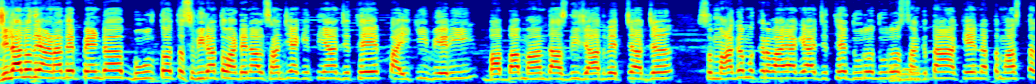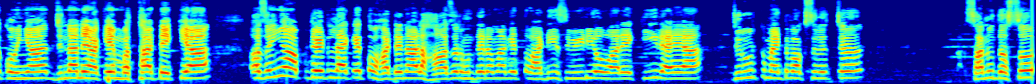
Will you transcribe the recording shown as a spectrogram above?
ਜ਼ਿਲ੍ਹਾ ਲੁਧਿਆਣਾ ਦੇ ਪਿੰਡ ਬੂਲ ਤੋਂ ਤਸਵੀਰਾਂ ਤੁਹਾਡੇ ਨਾਲ ਸਾਂਝੀਆਂ ਕੀਤੀਆਂ, ਜਿੱਥੇ ਭਾਈ ਕੀ ਬੇਰੀ, ਬਾਬਾ ਮਾਨਦਾਸ ਦੀ ਯਾਦ ਵਿੱਚ ਅੱਜ ਸਮਾਗਮ ਕਰਵਾਇਆ ਗਿਆ, ਜਿੱਥੇ ਦੂਰੋਂ ਦੂਰੋਂ ਸੰਗਤਾਂ ਆ ਕੇ ਨਤਮਸਤਕ ਹੋਈਆਂ, ਜਿਨ੍ਹਾਂ ਨੇ ਆ ਕੇ ਮੱਥਾ ਟੇਕਿਆ। ਅਜਿਹੀਆਂ ਅਪਡੇਟ ਲੈ ਕੇ ਤੁਹਾਡੇ ਨਾਲ ਹਾਜ਼ਰ ਹੁੰਦੇ ਰਵਾਂਗੇ। ਤੁਹਾਡੀ ਇਸ ਵੀਡੀਓ ਬਾਰੇ ਕੀ ਰਹੇ ਆ, ਜਰੂਰ ਕਮੈਂਟ ਬਾਕਸ ਵਿੱਚ ਸਾਨੂੰ ਦੱਸੋ।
